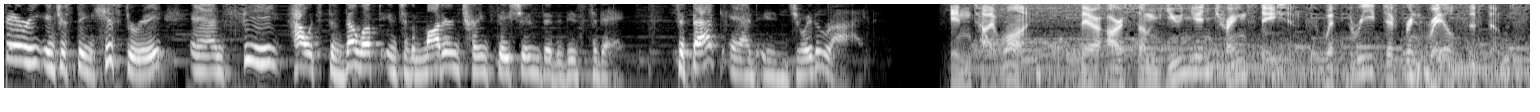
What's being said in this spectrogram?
very interesting history and see how it's developed into the modern train station that it is today. Sit back and enjoy the ride. In Taiwan, there are some Union train stations with three different rail systems.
